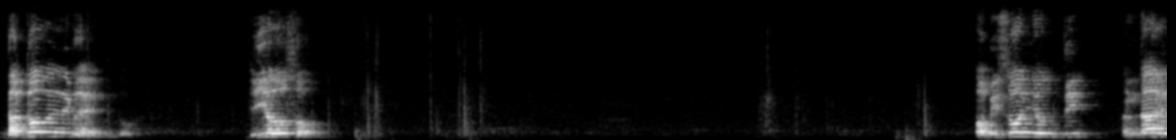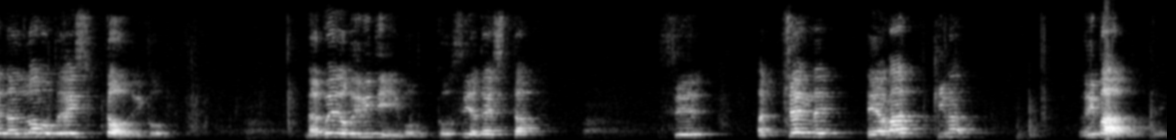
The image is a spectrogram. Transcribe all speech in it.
Da dove li prendo? Io lo so. Ho bisogno di andare dall'uomo preistorico, da quello primitivo, così la testa si accende e la macchina riparte.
